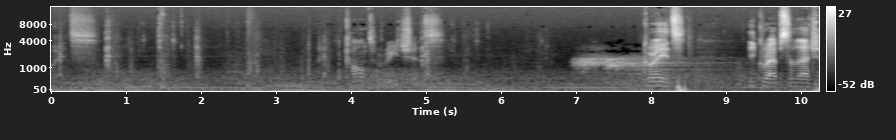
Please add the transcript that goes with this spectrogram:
Wait. I can't reach it. Great. He grabs the ledge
